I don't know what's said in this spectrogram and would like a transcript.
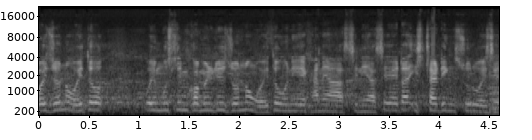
ওই জন্য হয়তো ওই মুসলিম কমিউনিটির জন্য হয়তো উনি এখানে আসেনি আসে এটা স্টার্টিং শুরু হয়েছে।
